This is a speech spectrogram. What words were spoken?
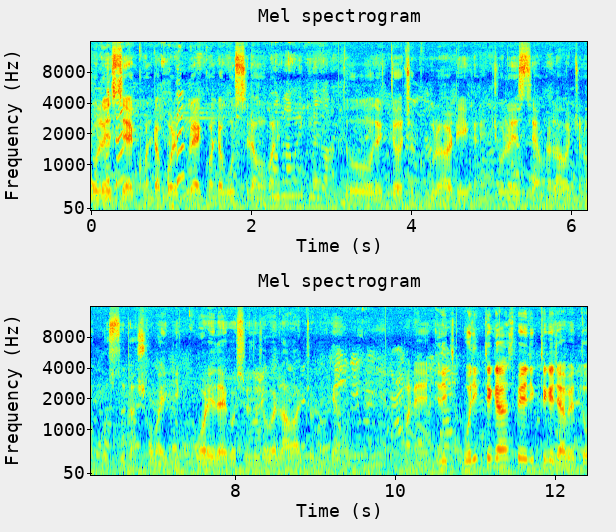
চলে এসছে এক ঘণ্টা পরে, পুরো এক ঘণ্টা বসছিলাম ওখানে। তো দেখতে পাচ্ছ, কুকুরহাটি এখানে চলে এসছে, আমরা লাগার জন্য প্রস্তুত। আর সবাই কি করে, দেখো, শুধু সবাই লাগার জন্য কেমন। মানে এদিক, ওদিক থেকে আসবে, এদিক থেকে যাবে। তো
